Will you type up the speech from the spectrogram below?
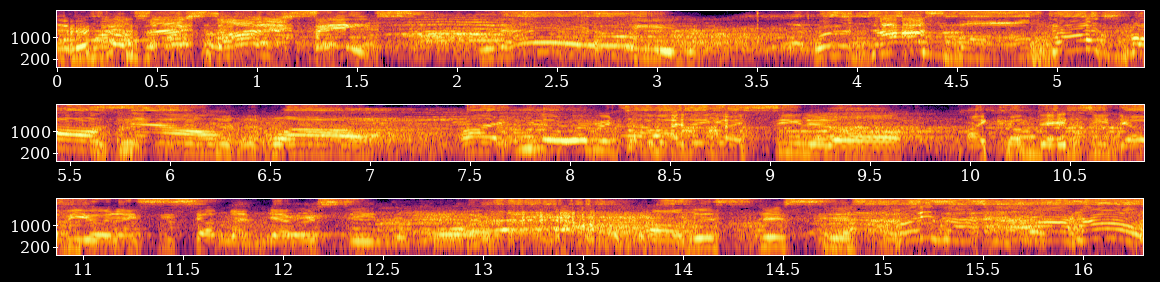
Here comes X-Onyx. face with that speed. With a dodgeball. Dodgeballs now. Wow. Uh, you know, every time I think I've seen it all, I come to NTW and I see something I've never seen before. Oh, this, this, this. this. Clay's asking for our help.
